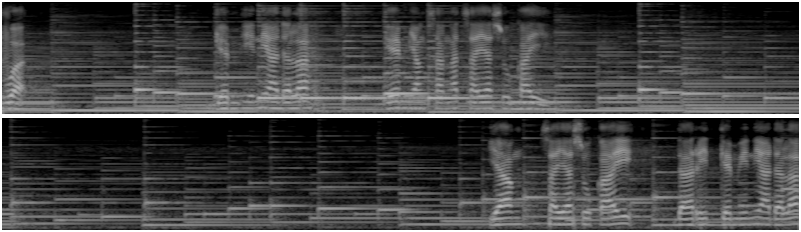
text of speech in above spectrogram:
2 Game ini adalah game yang sangat saya sukai. Yang saya sukai dari game ini adalah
